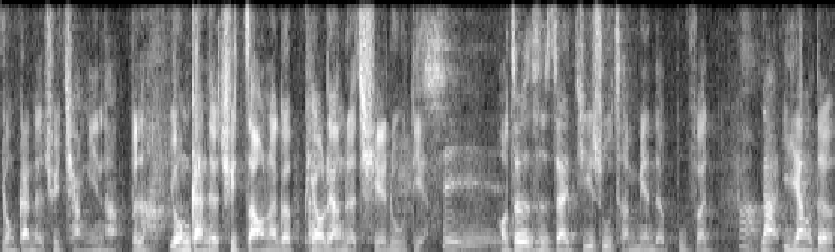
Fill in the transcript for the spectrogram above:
勇敢的去抢银行，不是 勇敢的去找那个漂亮的切入点，是，哦，这个是在技术层面的部分。嗯，那一样的，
